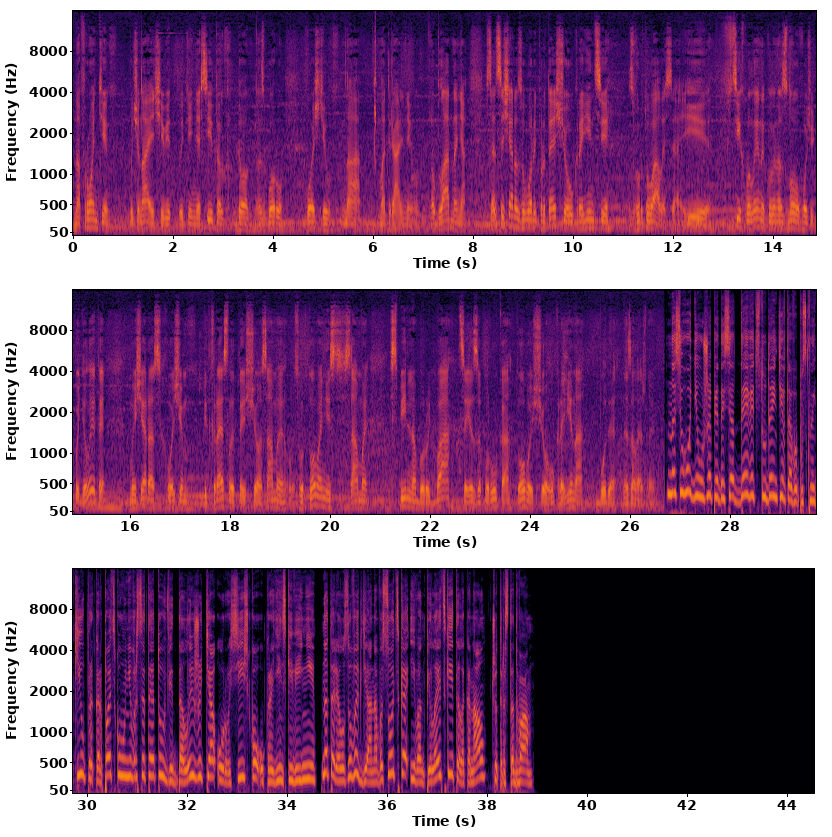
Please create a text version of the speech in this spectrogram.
на фронті, починаючи від плетіння сіток до збору коштів на матеріальні обладнання, все це ще раз говорить про те, що українці згуртувалися. І в ці хвилини, коли нас знову хочуть поділити, ми ще раз хочемо підкреслити, що саме згуртованість, саме спільна боротьба це є запорука того, що Україна буде незалежною. На сьогодні уже 59 студентів та випускників Прикарпатського університету віддали життя у російсько-українській війні. Наталя Лозовик, Діана Висоцька, Іван Пілецький, телеканал 402.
